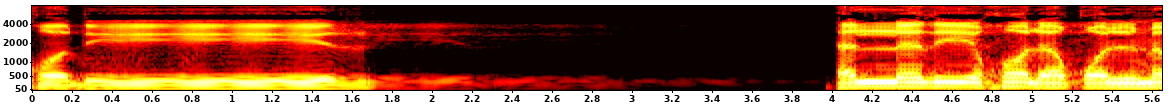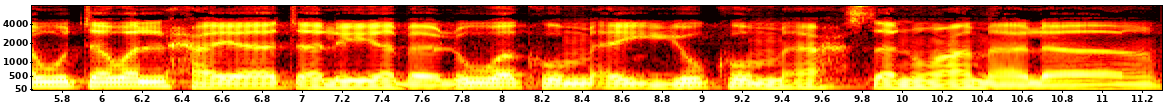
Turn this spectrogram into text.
قدير. الذي خلق الموت والحياة ليبلوكم أيكم أحسن عملا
